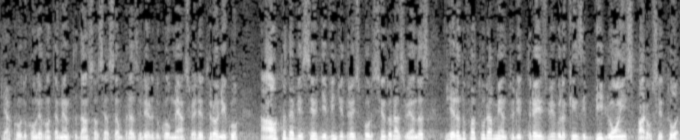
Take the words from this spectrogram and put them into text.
De acordo com o levantamento da Associação Brasileira do Comércio Eletrônico, a alta deve ser de 23% nas vendas, gerando faturamento de 3,15 bilhões para o setor.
